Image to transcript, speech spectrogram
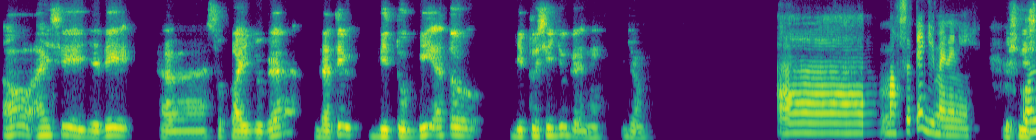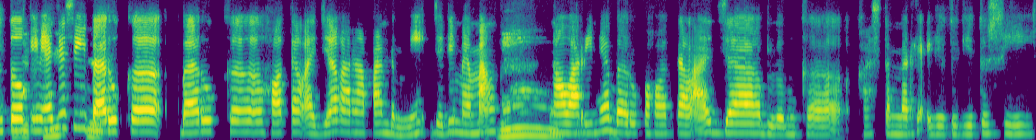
Oh I see. Jadi uh, supply juga berarti B2B atau B2C juga nih Jong. Uh, maksudnya gimana nih? Bisnis untuk bisnis, ini aja sih ya. baru ke baru ke hotel aja karena pandemi. Jadi memang hmm. nawarinnya baru ke hotel aja belum ke customer kayak gitu-gitu sih.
